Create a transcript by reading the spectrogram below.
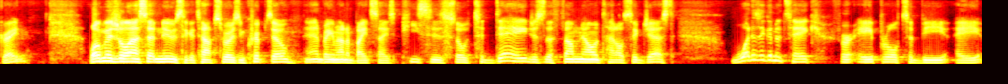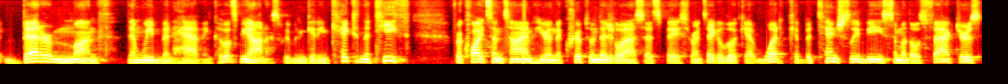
Great. Welcome to Digital Asset News, the top stories in crypto and bring them out in bite-sized pieces. So today, just the thumbnail and title suggest, what is it going to take for April to be a better month than we've been having? Because let's be honest, we've been getting kicked in the teeth for quite some time here in the crypto and digital asset space. We're going to take a look at what could potentially be some of those factors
